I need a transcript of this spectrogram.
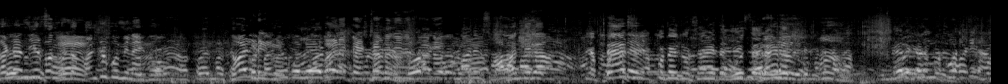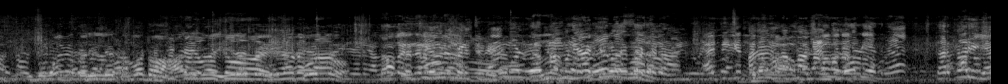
ಕಣ್ಣ ನೀರು ಬಂದ್ಬಿಟ್ಟು ಬಂಜರು ಭೂಮಿನ ಇದು. ನೋಡಿ ಬಹಳ ಕಷ್ಟ ಬೇಡ. ಬೇಡ. ಹಾ. ತರಕಾರಿಗೆ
